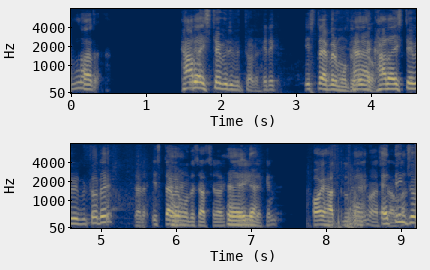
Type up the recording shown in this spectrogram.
আপনার খাড়া স্টেপের ভিতরে। এটা স্টাইপের মধ্যে হ্যাঁ খাড়া স্টেপের ভিতরে। যারা স্টাইপের হ্যাঁ। মধ্যে চাচ্ছেন আর হ্যাঁ, এই দেখেন। ছয় হাত হ্যাঁ, তিনশো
